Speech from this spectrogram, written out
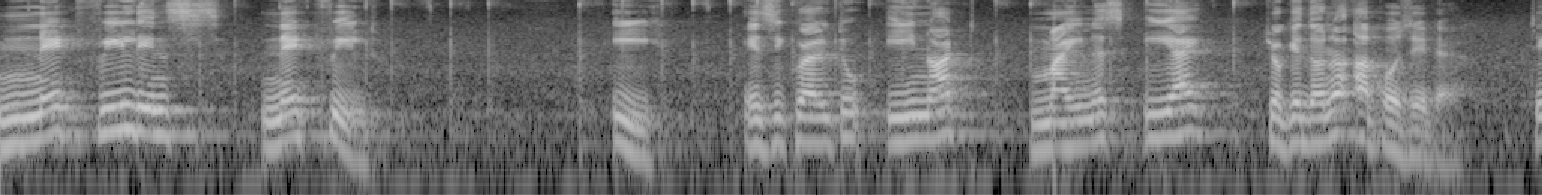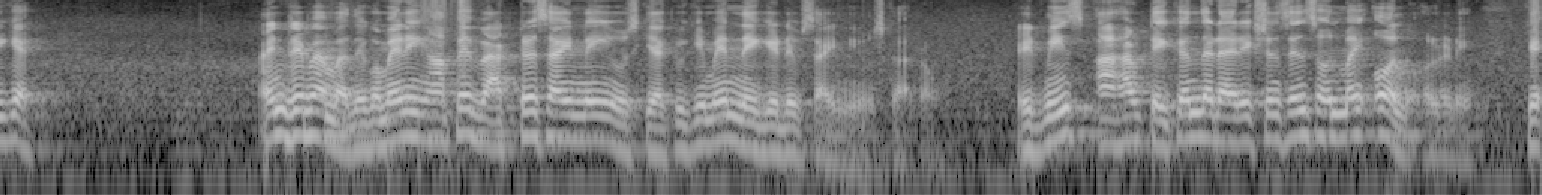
net field in net field E is equal to E nought minus E I क्योंकि दोनों अपोजिट है। ठीक है? एंड रिमेंबर देखो, मैंने यहाँ पे वैक्टर साइन नहीं यूज़ किया क्योंकि मैं नेगेटिव साइन यूज़ कर रहा हूँ। It means I have taken the direction sense on my on already कि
